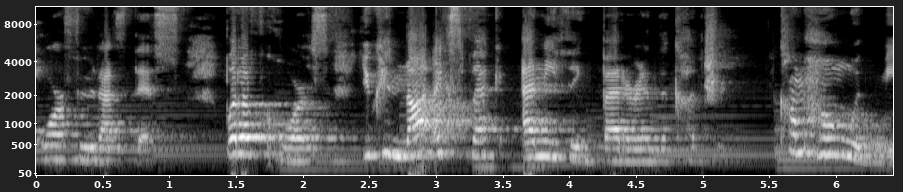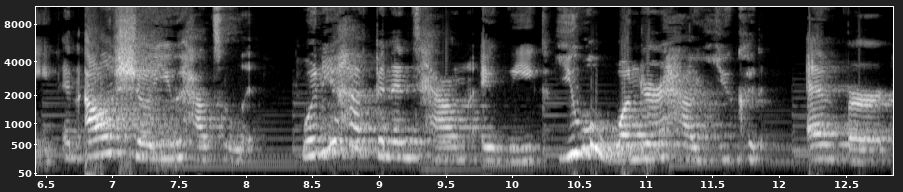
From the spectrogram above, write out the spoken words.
poor food as this. But of course, you cannot expect anything better in the country. Come home with me, and I'll show you how to live. When you have been in town a week, you will wonder how you could ever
